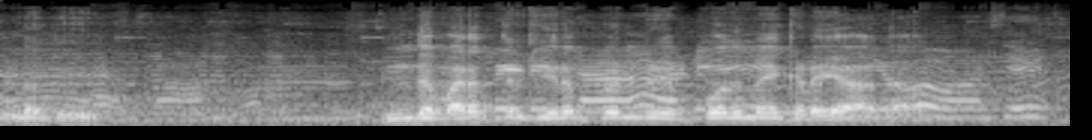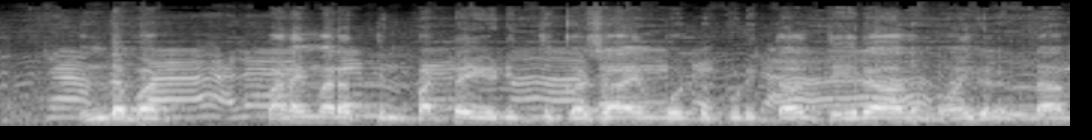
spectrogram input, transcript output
உள்ளது. இந்த மரத்திற்கு இறப்பென்று எப்போதுமே கிடையாதா? இந்த பட்- பனை மரத்தின் பட்டை இடித்து கஷாயம் போட்டு குடித்தால் தீராத நோய்கள் எல்லாம்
